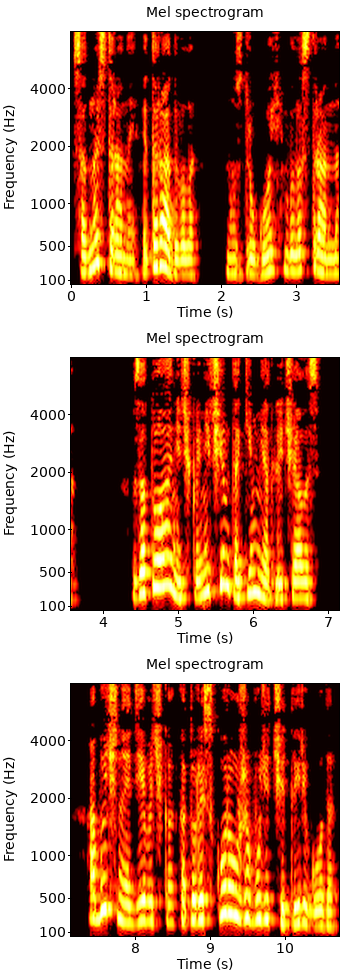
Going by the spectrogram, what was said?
С одной стороны, это радовало, но с другой было странно. Зато Анечка ничем таким не отличалась. Обычная девочка, которой скоро уже будет четыре года.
